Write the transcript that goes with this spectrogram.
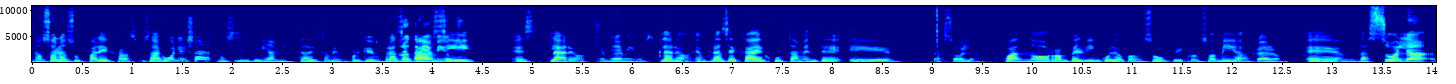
no solo en sus parejas. O sea, igual ella, no sé si tenía amistades también, porque en Francia tenía sí es, claro, No tiene amigos. claro, en Francia es justamente eh, Está sola. cuando rompe el vínculo con Sophie, con su amiga. Claro. Eh, Está sola.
